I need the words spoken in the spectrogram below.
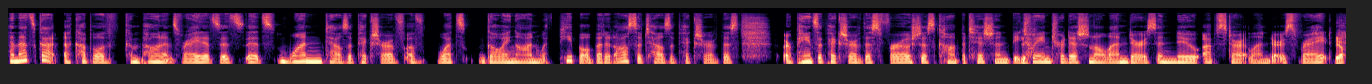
And that's got a couple of components, right? It's, it's, it's one tells a picture of, of what's going on with people, but it also tells a picture of this or paints a picture of this ferocious competition between yeah. traditional lenders and new upstart lenders, right? Yep.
